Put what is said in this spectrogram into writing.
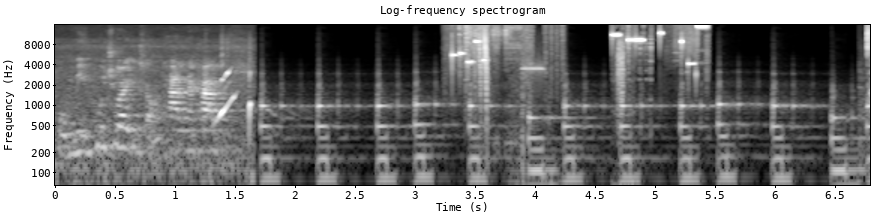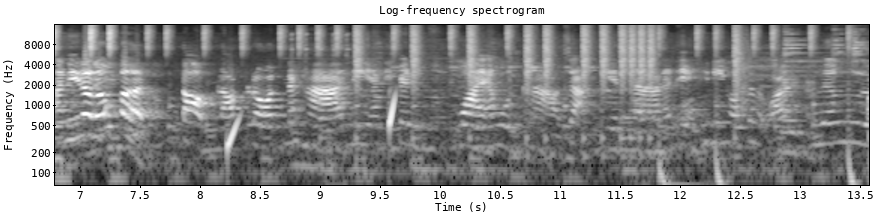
ผมมีผู้ช่วยอีกสองท่านนะครับ เราต้องเปิดต่อมรับรสนะคะ นี่อันนี้เป็นไวน์องุ่นขาวจากเวียนนานั่นเองที่นี่เขาจะแบบว่าใช่ครับเรื่องลือ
